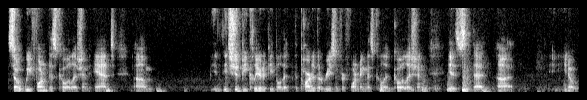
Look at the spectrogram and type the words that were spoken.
so we formed this coalition and um, it, it should be clear to people that the part of the reason for forming this coali- coalition is that uh, you know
